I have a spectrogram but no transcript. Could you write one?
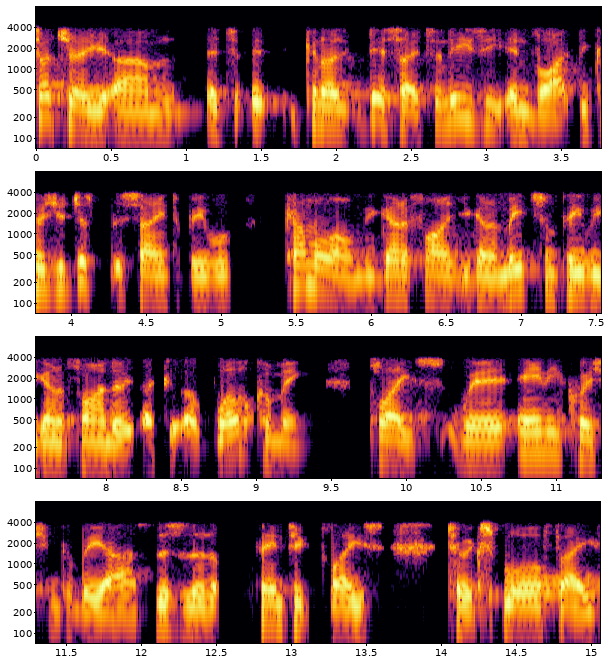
such a, um, it's, it, can I dare say, it's an easy invite because you're just saying to people, come along, you're going to find, you're going to meet some people, you're going to find a, a, a welcoming place where any question can be asked. This is an authentic place to explore faith.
